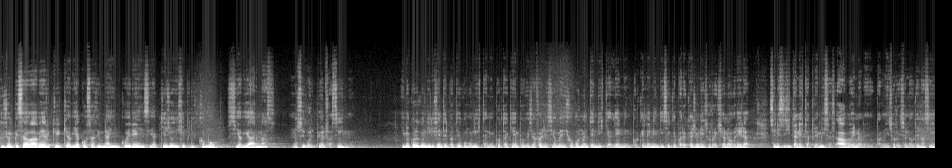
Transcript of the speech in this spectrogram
Y yo empezaba a ver que, había cosas de una incoherencia, que yo dije, pero ¿cómo si había armas no se golpeó al fascismo? Y me acuerdo que un dirigente del Partido Comunista, no importa quién, porque ya falleció, me dijo, vos no entendiste a Lenin, porque Lenin dice que para que haya una insurrección obrera se necesitan estas premisas. Ah, bueno, para una insurrección obrera sí.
